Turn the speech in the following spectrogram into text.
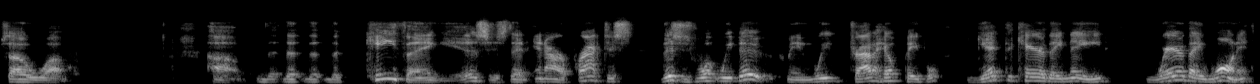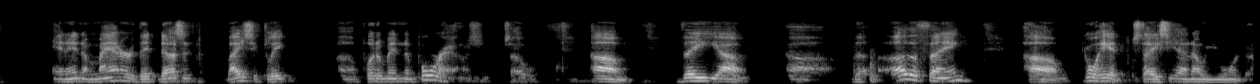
so uh, uh, the the the key thing is is that in our practice this is what we do. I mean, we try to help people get the care they need where they want it and in a manner that doesn't basically uh, put them in the poorhouse. So, um, the uh, uh, the other thing, um, go ahead, Stacy. I know you wanted to.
